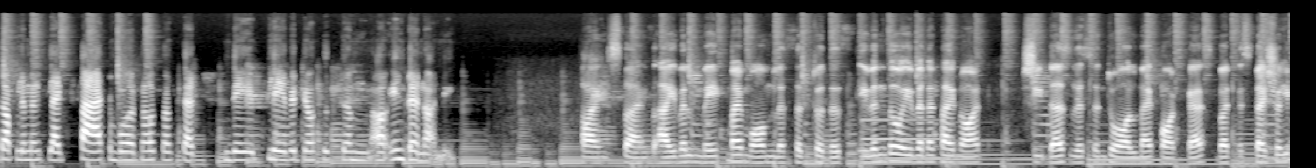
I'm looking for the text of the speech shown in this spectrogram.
supplements like fat burners or such. They play with your system uh, internally. Thanks, thanks. I will make my mom listen to this, even though even if I not, she does listen to all my podcasts, but especially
